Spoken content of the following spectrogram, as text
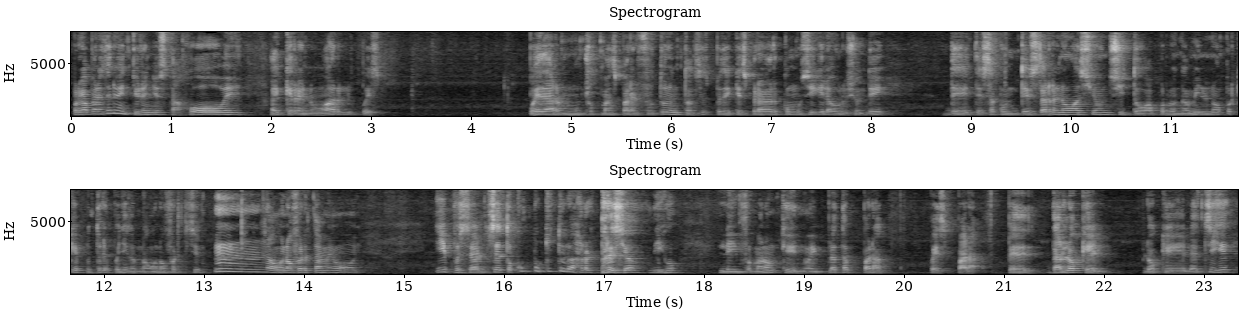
Porque apenas tiene 21 años, está joven, hay que renovarlo, pues puede dar mucho más para el futuro. Entonces, pues hay que esperar a ver cómo sigue la evolución de, de, esta, de esta renovación, si todo va por buen camino o no, porque de pronto le puede llegar una buena oferta y dice, mmm, una buena oferta me voy. Y pues se tocó un poquito la el precio, dijo, le informaron que no hay plata para, pues, para dar lo que él, lo que él exige,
